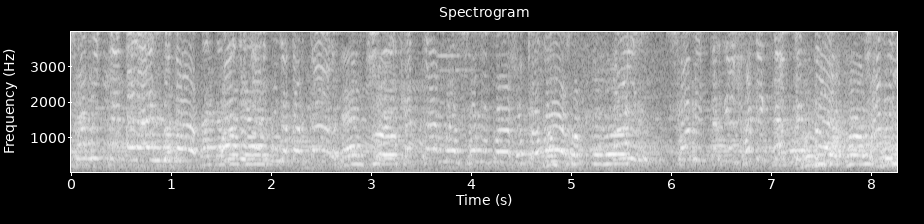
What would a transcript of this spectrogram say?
শ্রমিকদের তারা আইনগত অধিকার বোঝা দরকার সেই ক্ষেত্রে আমরা শ্রমিক সঠিক নেতৃত্ব শ্রমিক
